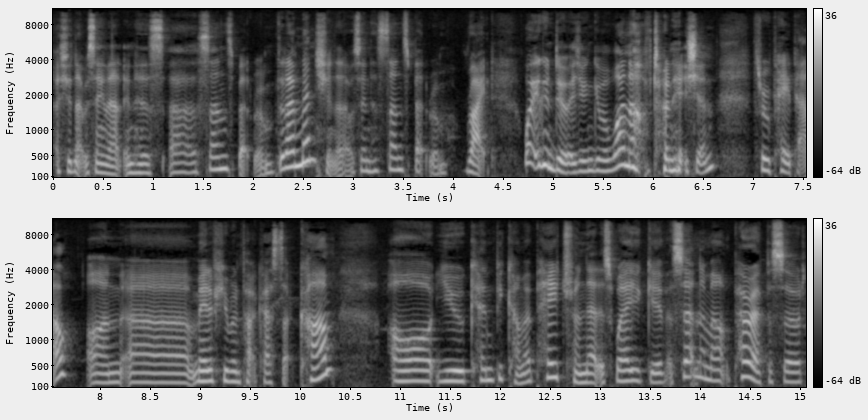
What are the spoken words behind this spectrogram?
I should not be saying that in his uh, son's bedroom. Did I mention that I was in his son's bedroom? Right. What you can do is you can give a one off donation through PayPal on uh, madeofhumanpodcast.com or you can become a patron. That is where you give a certain amount per episode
